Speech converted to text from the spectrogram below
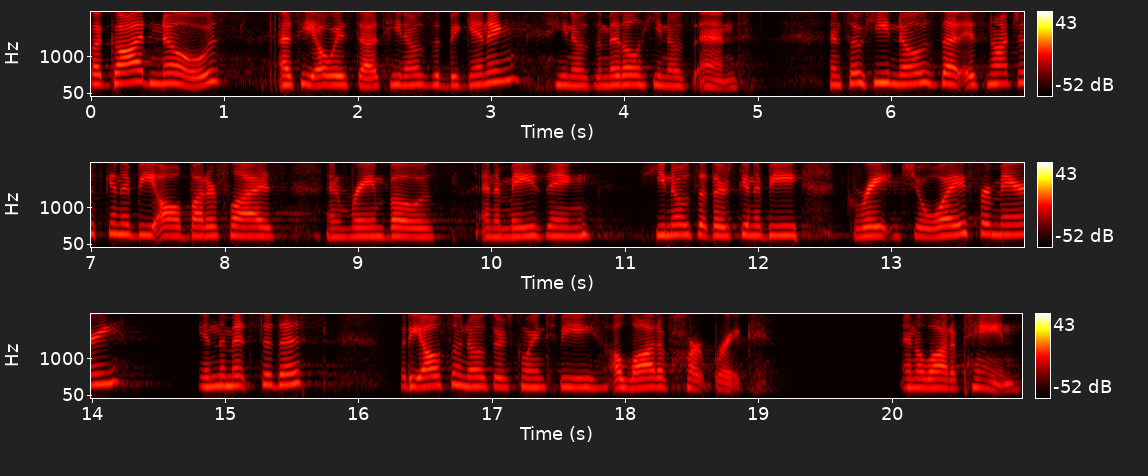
But God knows, as he always does, he knows the beginning, he knows the middle, he knows the end. And so he knows that it's not just going to be all butterflies and rainbows and amazing. He knows that there's going to be great joy for Mary in the midst of this, but he also knows there's going to be a lot of heartbreak and a lot of pain.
